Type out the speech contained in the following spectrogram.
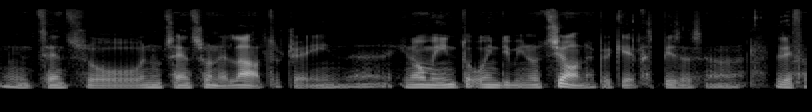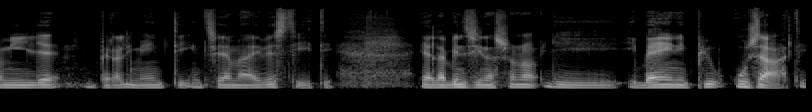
in, senso, in un senso o nell'altro, cioè in, in, aumento o in diminuzione, perché la spesa delle famiglie per alimenti insieme ai vestiti e alla benzina sono gli, i beni più usati.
